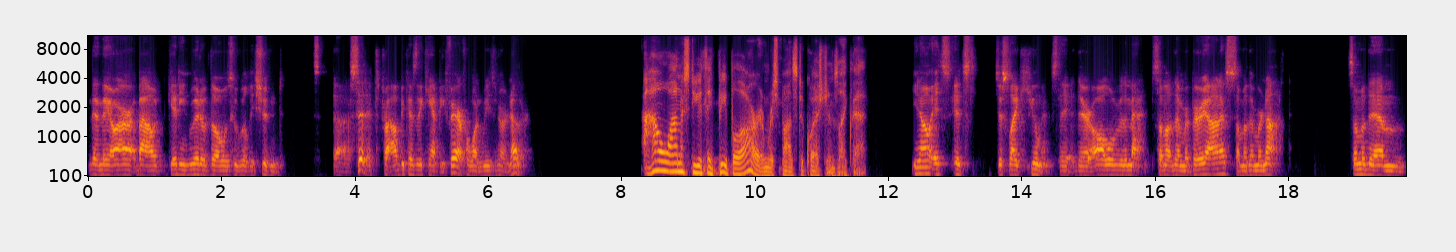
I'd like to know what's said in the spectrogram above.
than they are about getting rid of those who really shouldn't uh, sit at the trial because they can't be fair for one reason or another. How honest do you think people are in response to questions like that? You know, it's it's just like humans. They they're all over the map. Some of them are very honest, some of them are not. Some of them,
